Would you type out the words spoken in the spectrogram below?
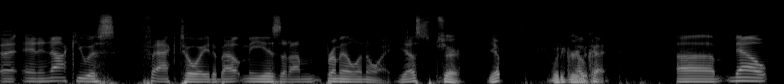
a, an innocuous factoid about me is that I'm from Illinois. Yes. Sure. Yep. Would agree with okay. that. Um, now,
